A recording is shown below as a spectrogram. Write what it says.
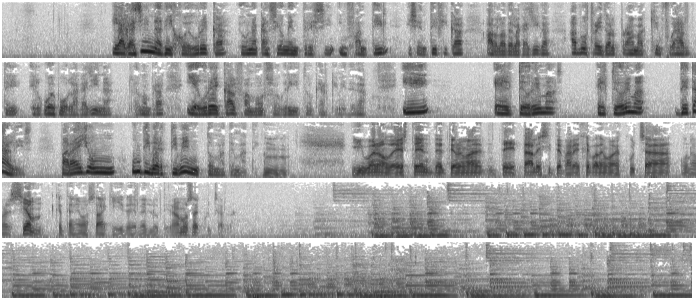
la gallina dijo Eureka, es una canción entre infantil y científica, habla de la galliga. Hemos traído al programa quién fue arte, el huevo, la gallina, lo nombran, y Eureka, el famoso grito que Arquímedes da. Y el teorema, el teorema de Tales, para ello un, divertimento matemático. Mm. Y bueno, de este, del teorema de Tales, si te parece, podemos escuchar una versión que tenemos aquí del Luthier. Vamos a escucharla.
